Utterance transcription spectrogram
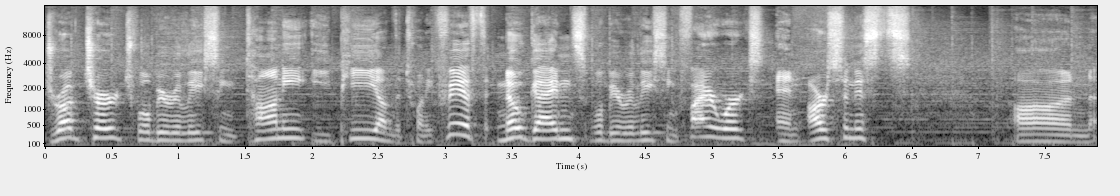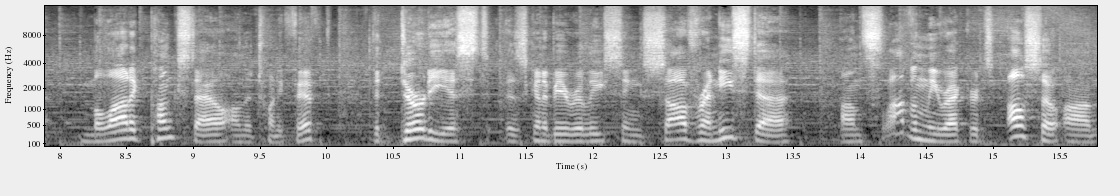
Drug Church will be releasing Tawny EP on the 25th. No Guidance will be releasing Fireworks and Arsonists on Melodic Punk Style on the 25th. The Dirtiest is going to be releasing Sovereignista on Slovenly Records also on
